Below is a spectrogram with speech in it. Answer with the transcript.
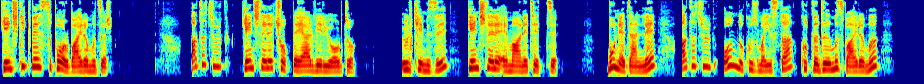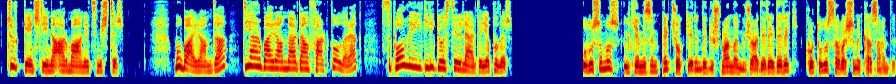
Gençlik ve Spor Bayramı'dır. Atatürk gençlere çok değer veriyordu. Ülkemizi gençlere emanet etti. Bu nedenle Atatürk 19 Mayıs'ta kutladığımız bayramı Türk gençliğine armağan etmiştir. Bu bayramda diğer bayramlardan farklı olarak sporla ilgili gösteriler de yapılır. Ulusumuz ülkemizin pek çok yerinde düşmanla mücadele ederek Kurtuluş Savaşı'nı kazandı.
